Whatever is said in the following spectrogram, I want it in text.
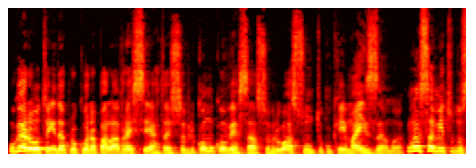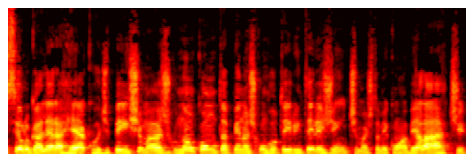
o garoto ainda procura palavras certas sobre como conversar sobre o assunto com quem mais ama. O lançamento do selo Galera Record, Peixe Mágico, não conta apenas com um roteiro inteligente, mas também com a bela arte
